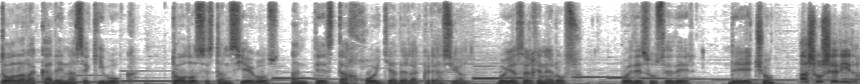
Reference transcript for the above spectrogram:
toda la cadena se equivoca. Todos están ciegos ante esta joya de la creación. Voy a ser generoso. Puede suceder. De hecho, ha sucedido.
